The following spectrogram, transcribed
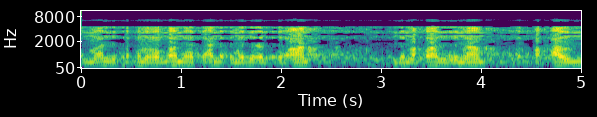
المؤلف رحمه الله ما يتعلق بموضوع القرآن عندما قال الإمام الطحاوي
